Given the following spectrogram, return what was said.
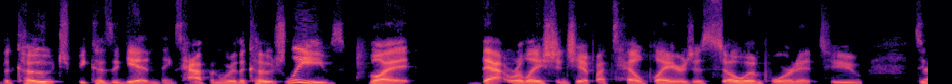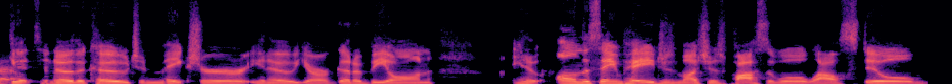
the coach because again things happen where the coach leaves but that relationship i tell players is so important to to yeah. get to know the coach and make sure you know you're going to be on you know on the same page as much as possible while still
